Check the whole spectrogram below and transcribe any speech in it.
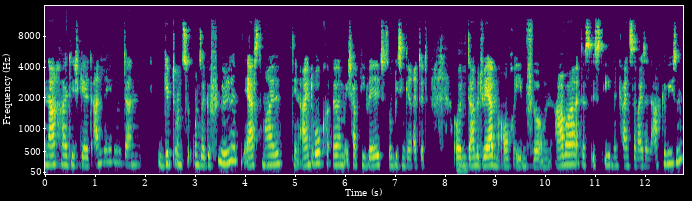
nachhaltig Geld anlegen, dann gibt uns unser Gefühl erstmal den Eindruck, ähm, ich habe die Welt so ein bisschen gerettet. Und mhm. damit werben auch eben Firmen. Aber das ist eben in keinster Weise nachgewiesen.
